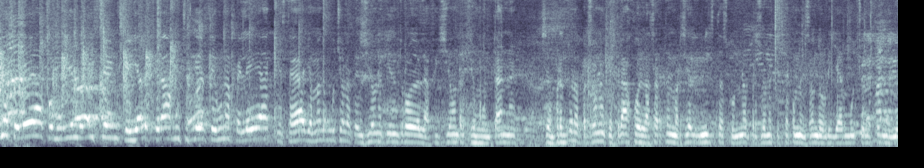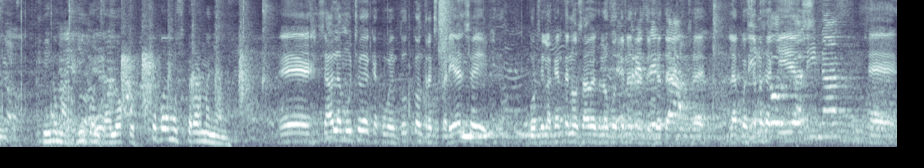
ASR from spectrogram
una pelea, como bien lo dicen, que ya le esperaba mucha gente, una pelea que está llamando mucho la atención aquí dentro de la afición regiomontana. Se enfrenta una persona que trajo las artes marciales mixtas con una persona que está comenzando a brillar mucho en estos momentos. Nino Martín contra Loco. ¿Qué podemos esperar mañana? Eh, se habla mucho de que juventud contra experiencia y por si la gente no sabe, Loco tiene 37 años. Eh. La cuestión es aquí es eh,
